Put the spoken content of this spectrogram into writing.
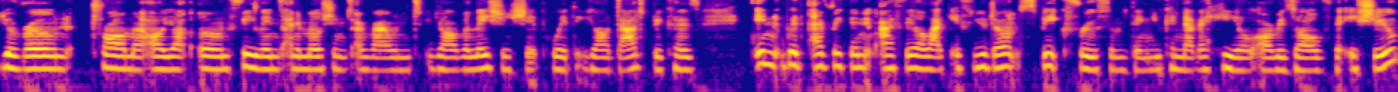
your own trauma or your own feelings and emotions around your relationship with your dad because in with everything i feel like if you don't speak through something you can never heal or resolve the issue.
